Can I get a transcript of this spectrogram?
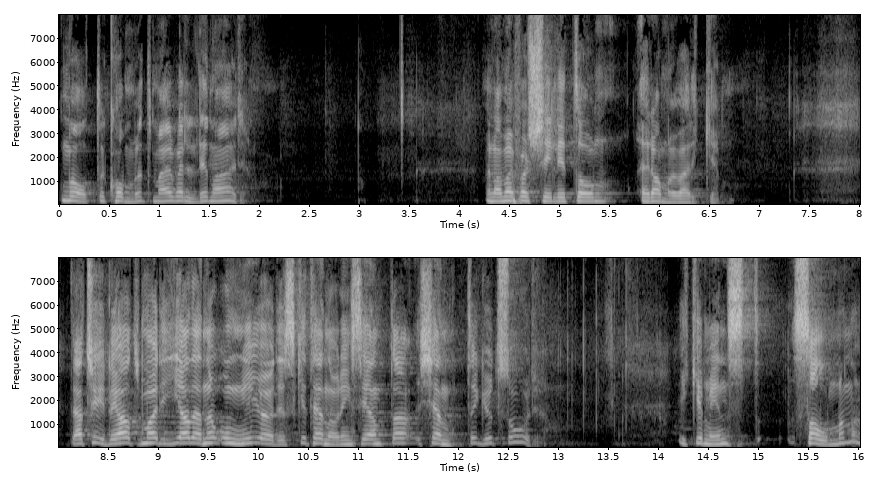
måte kommet meg veldig nær. Men la meg først si litt om rammeverket. Det er tydelig at Maria, denne unge jødiske tenåringsjenta, kjente Guds ord. Ikke minst salmene.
